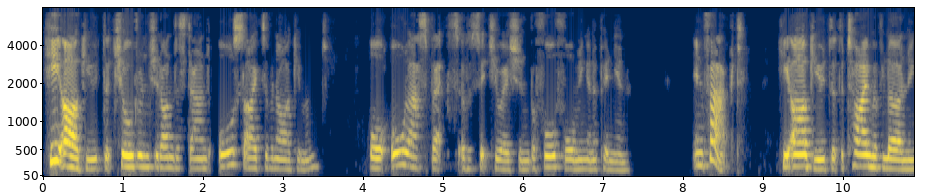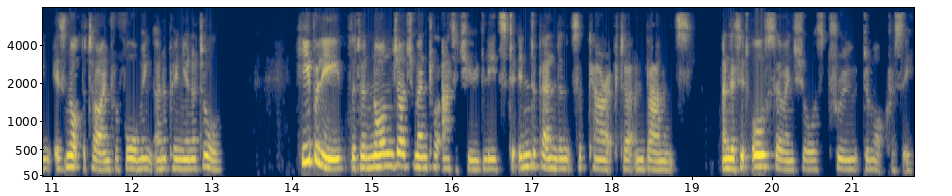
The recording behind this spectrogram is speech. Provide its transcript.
He argued that children should understand all sides of an argument or all aspects of a situation before forming an opinion. In fact, he argued that the time of learning is not the time for forming an opinion at all. He believed that a non-judgmental attitude leads to independence of character and balance, and that it also ensures true democracy.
